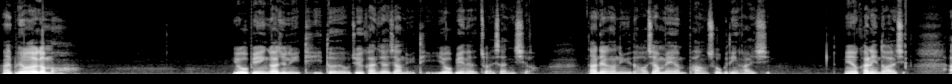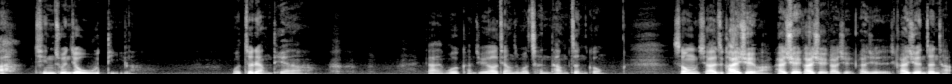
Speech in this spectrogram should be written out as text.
那你朋友在干嘛？右边应该是女提，对，我觉得看起来像女提。右边的拽三小，那两个女的好像没很胖，说不定还行。没有看脸都还行啊，青春就无敌啊！我这两天啊，干，我感觉要讲什么呈堂证供，送小孩子开学嘛，开学，开学，开学，开学，开学很正常。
